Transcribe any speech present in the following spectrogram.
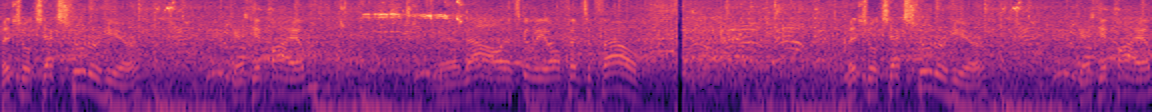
Mitchell checks Schroeder here. Can't get by him. And now that's going to be an offensive foul. Mitchell checks Schroeder here. Can't get by him.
